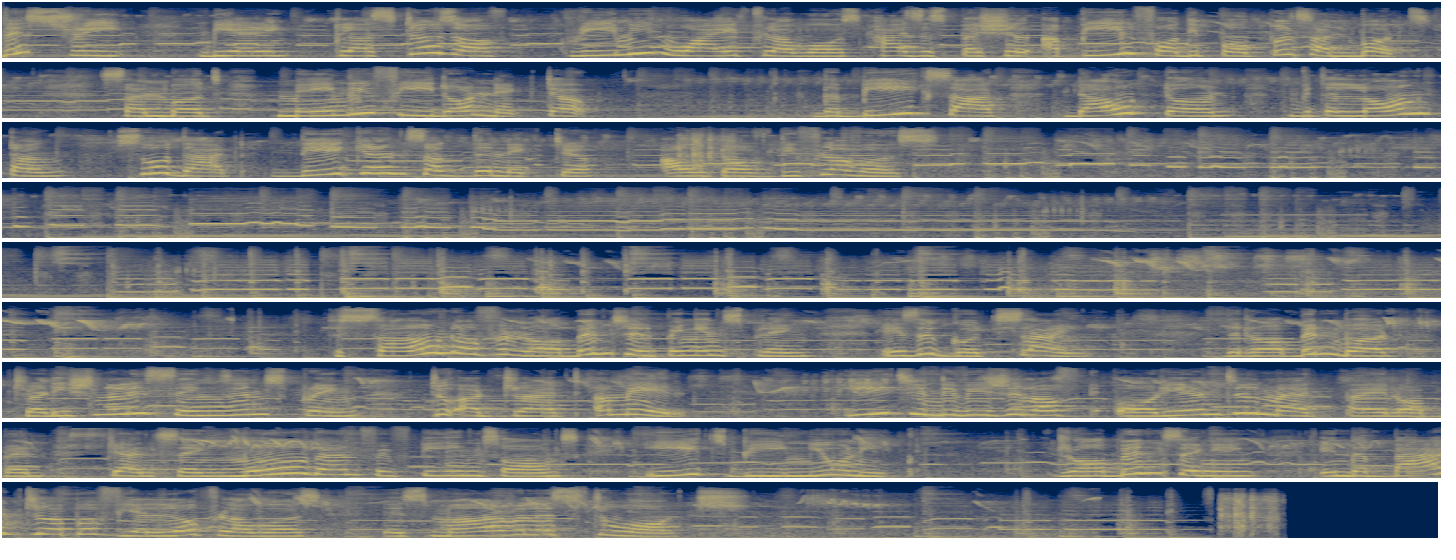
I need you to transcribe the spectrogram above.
This tree, bearing clusters of creamy white flowers, has a special appeal for the purple sunbirds. Sunbirds mainly feed on nectar. The beaks are downturned with a long tongue so that they can suck the nectar out of the flowers. The sound of a robin chirping in spring is a good sign. The robin bird traditionally sings in spring to attract a male. Each individual of oriental magpie robin can sing more than 15 songs, each being unique. Robin singing in the backdrop of yellow flowers is marvelous to watch.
